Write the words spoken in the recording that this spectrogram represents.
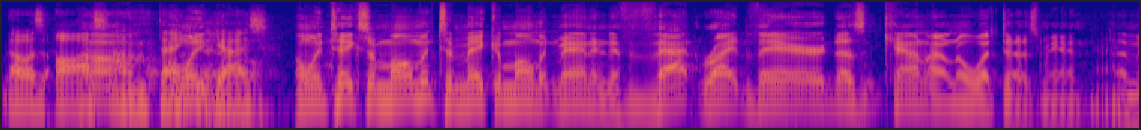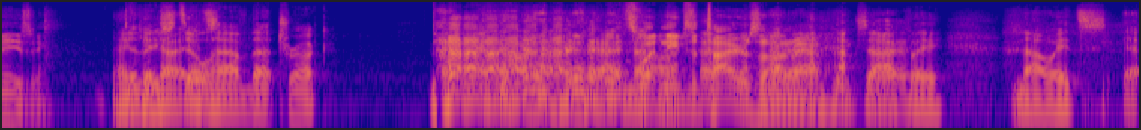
That was awesome. Oh, Thank only- you guys. Only takes a moment to make a moment, man. And if that right there doesn't count, I don't know what does, man. Amazing. Thank Do you. they No, still have that truck? That's what needs the tires on, Yeah, man. exactly. No, it's uh,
